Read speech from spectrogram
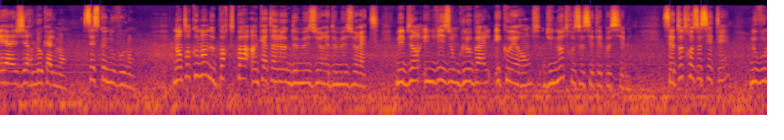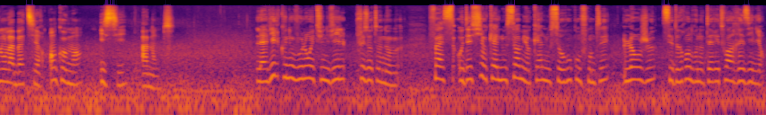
et à agir localement. C'est ce que nous voulons. Nantes en commun ne porte pas un catalogue de mesures et de mesurettes, mais bien une vision globale et cohérente d'une autre société possible. Cette autre société, nous voulons la bâtir en commun, ici, à Nantes. La ville que nous voulons est une ville plus autonome. Face aux défis auxquels nous sommes et auxquels nous serons confrontés, l'enjeu, c'est de rendre nos territoires résilients,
